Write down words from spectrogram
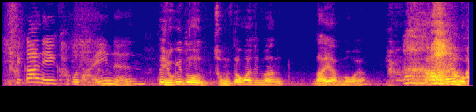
시간이 가고 나이는 여기도 젊다고 하지만 나이 안 먹어요?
